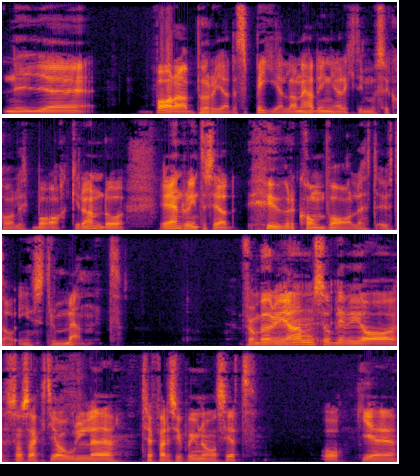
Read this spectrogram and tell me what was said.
ni eh, bara började spela, ni hade ingen riktig musikalisk bakgrund och jag är ändå intresserad, hur kom valet utav instrument? Från början så blev jag, som sagt, jag och Olle träffades ju på gymnasiet. Och eh,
